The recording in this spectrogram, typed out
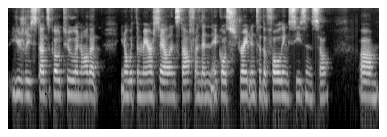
usually studs go to and all that you know with the mare sale and stuff and then it goes straight into the foaling season so um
